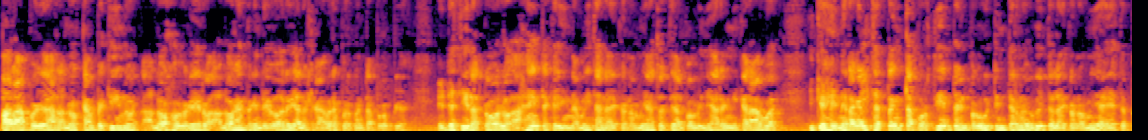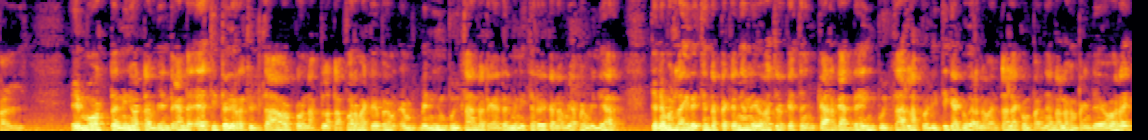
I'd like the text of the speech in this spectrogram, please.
para apoyar a los campesinos, a los obreros, a los emprendedores y a los trabajadores por cuenta propia. Es decir, a todos los agentes que dinamizan la economía social familiar en Nicaragua y que generan el 70% del Producto Interno Bruto de la economía de este país. Hemos tenido también grandes éxitos y resultados con las plataformas que hemos venido impulsando a través del Ministerio de Economía Familiar. Tenemos la Dirección de Pequeños Negocios que se encarga de impulsar las políticas gubernamentales acompañando a los emprendedores.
